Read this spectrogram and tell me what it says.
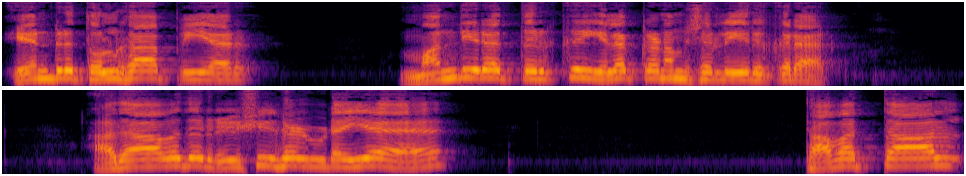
என்று தொல்காப்பியர் மந்திரத்திற்கு இலக்கணம் சொல்லியிருக்கிறார். அதாவது ரிஷிகளுடைய தவத்தால்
